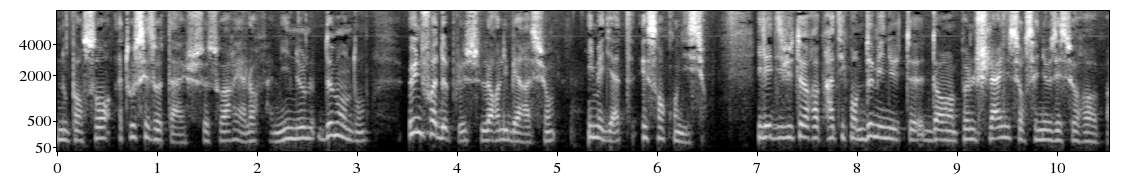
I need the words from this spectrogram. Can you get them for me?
Nous pensons à tous ces otages ce soir et à leurs familles. Nous demandons une fois de plus leur libération immédiate et sans condition. Il est 18h, pratiquement deux minutes dans Punchline sur CNews et sur Europe.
